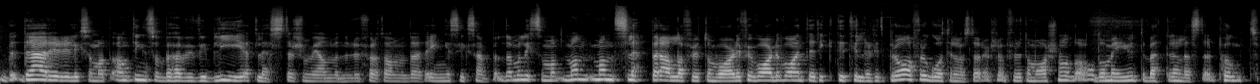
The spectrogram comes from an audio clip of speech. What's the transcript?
där är det liksom att antingen så behöver vi bli ett Leicester som vi använder nu för att använda ett engelskt exempel. Där man, liksom, man, man släpper alla förutom Vardy. För Vardy var inte riktigt tillräckligt bra för att gå till en större klubb förutom Arsenal då. Och de är ju inte bättre än Leicester, punkt.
